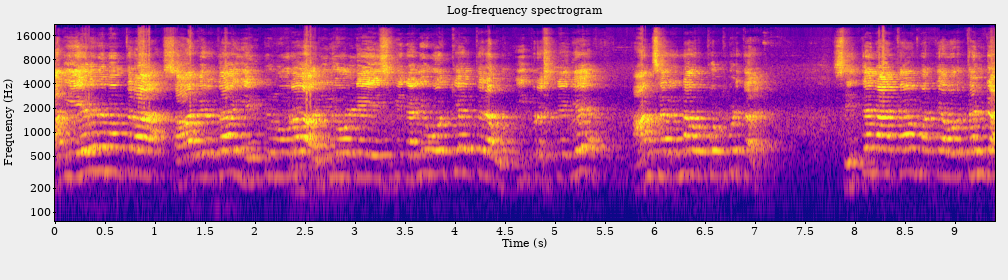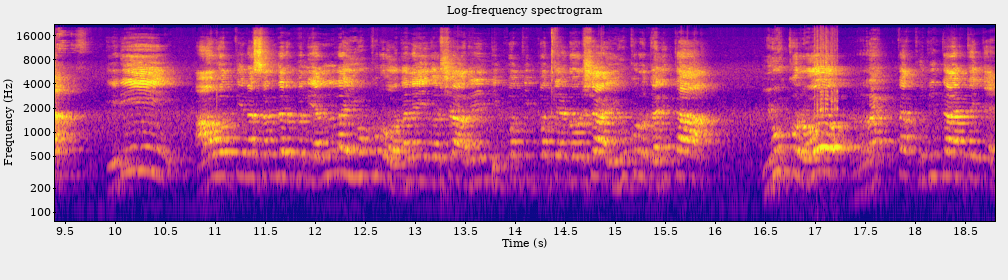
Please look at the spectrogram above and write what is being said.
ಅದು ಹೇಳಿದ ನಂತರ ಸಾವಿರದ ಎಂಟುನೂರ ಹದಿನೇಳನೇ ಇಸ್ವಿನಲ್ಲಿ ಹೋಗಿ ಕೇಳ್ತಾರೆ ಅವರು. ಈ ಪ್ರಶ್ನೆಗೆ ಆನ್ಸರ್ ಅನ್ನ ಅವ್ರು ಕೊಟ್ಬಿಡ್ತಾರೆ. ಸಿದ್ಧನಾಕ ಮತ್ತೆ ಅವರ ತಂಡ. ಇಡೀ ಆವತ್ತಿನ ಸಂದರ್ಭದಲ್ಲಿ ಎಲ್ಲ ಯುವಕರು, ಹದಿನೈದು ವರ್ಷ, ಹದಿನೆಂಟು, ಇಪ್ಪತ್ತು, ಇಪ್ಪತ್ತೆರಡು ವರ್ಷ ಯುವಕರು ದಲಿತ ಯುವಕರು ರಕ್ತ ಕುದಿತಾ ಇರ್ತೈತೆ.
